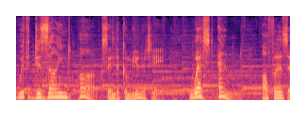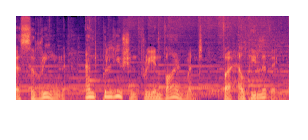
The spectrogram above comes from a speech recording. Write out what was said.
With designed parks in the community, Westend offers a serene and pollution-free environment for healthy living.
